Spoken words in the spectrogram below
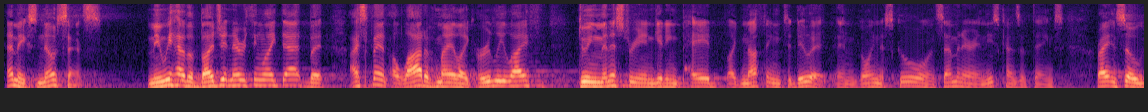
That makes no sense. I mean, we have a budget and everything like that, but I spent a lot of my like early life doing ministry and getting paid like nothing to do it and going to school and seminary and these kinds of things, right? And so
